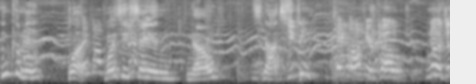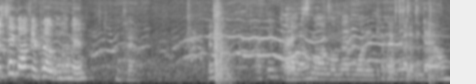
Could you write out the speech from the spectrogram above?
You can come in. What? Take off Was he your saying no? It's not. You can take off your coat. No, just take off your coat and come in. Okay. I think Alex Mom and Med wanted to Can we put in. him down?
